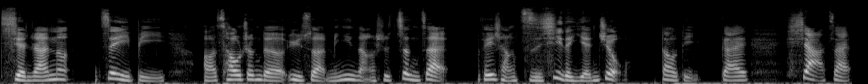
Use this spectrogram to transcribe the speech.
显然呢，这一笔呃超征的预算，民进党是正在非常仔细的研究，到底该下在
